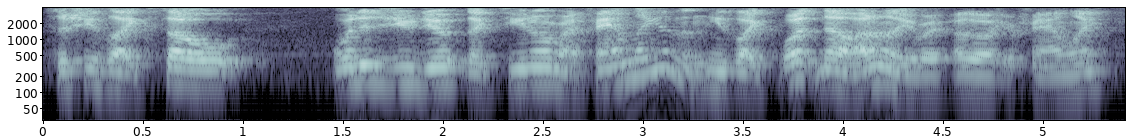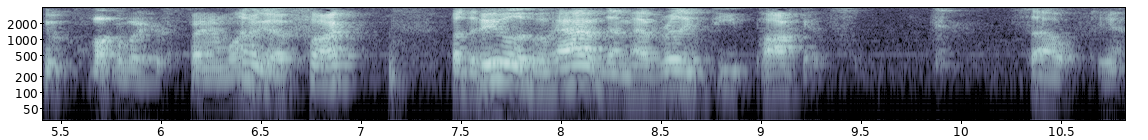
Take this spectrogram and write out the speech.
So she's like, so what did you do? Like, do you know where my family is? And he's like, what? No, I don't know about your family. Fuck about your family. I don't give a fuck. But the people who have them have really deep pockets. So Yeah.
